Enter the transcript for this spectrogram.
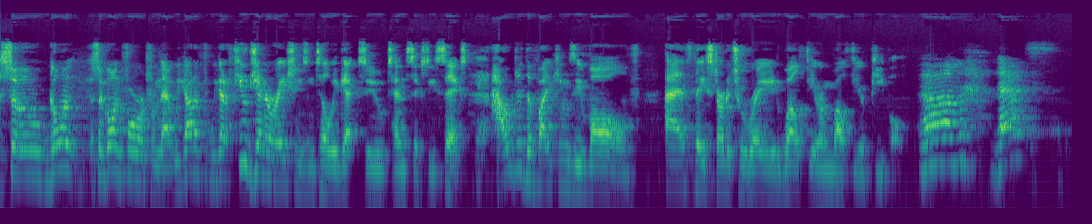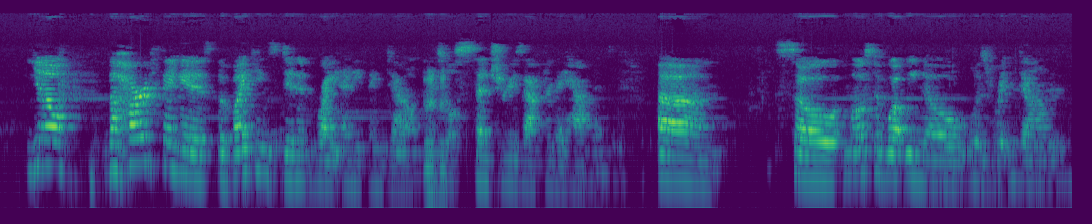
so going so going forward from that, we got a we got a few generations until we get to 1066. Yeah. How did the Vikings evolve as they started to raid wealthier and wealthier people? Um, that's you know, the hard thing is the Vikings didn't write anything down Mhm. until centuries after they happened. Um, so most of what we know was written down,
